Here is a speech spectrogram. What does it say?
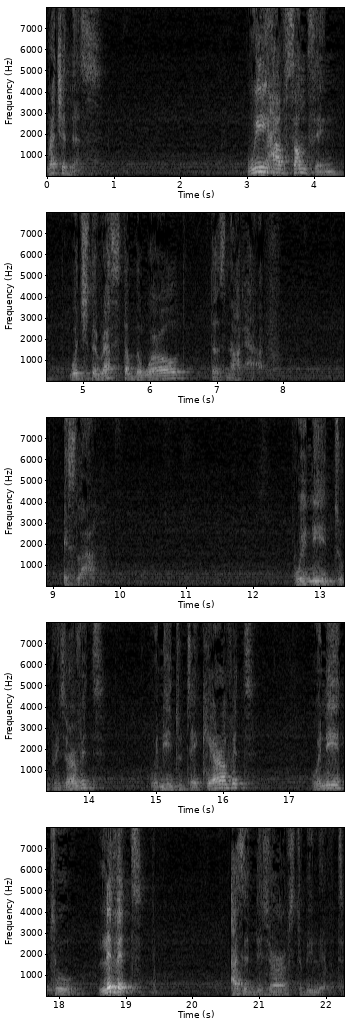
wretchedness. we have something which the rest of the world does not have Islam. We need to preserve it. We need to take care of it. We need to live it as it deserves to be lived.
